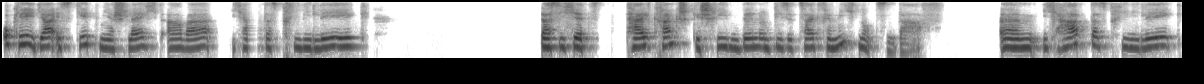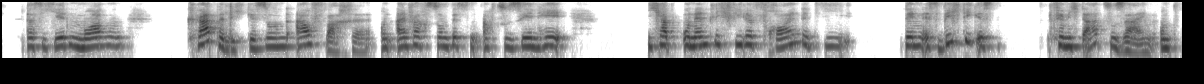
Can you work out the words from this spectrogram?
okay, ja, es geht mir schlecht, aber ich habe das Privileg, dass ich jetzt teilkrank geschrieben bin und diese Zeit für mich nutzen darf. Ähm, ich habe das Privileg, dass ich jeden Morgen körperlich gesund aufwache und einfach so ein bisschen auch zu sehen, hey, ich habe unendlich viele Freunde, die, denen es wichtig ist, für mich da zu sein und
